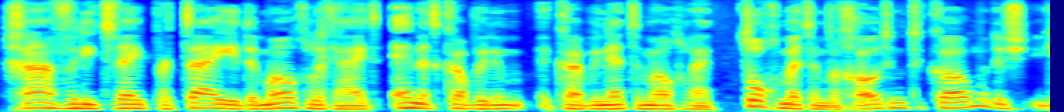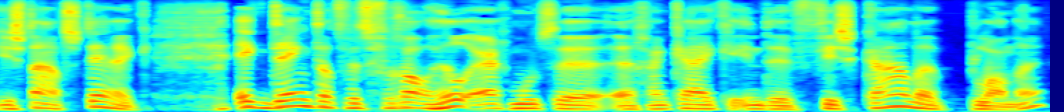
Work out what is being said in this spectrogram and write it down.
gaven die twee partijen de mogelijkheid... en het kabinet, kabinet de mogelijkheid toch met een begroting te komen. Dus je staat sterk. Ik denk dat we het vooral heel erg moeten gaan kijken in de fiscale plannen...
